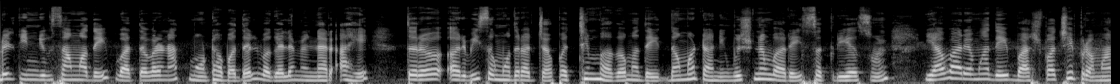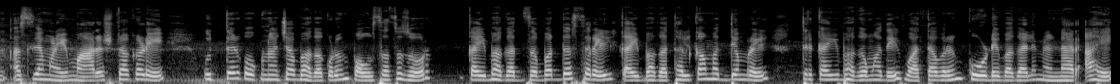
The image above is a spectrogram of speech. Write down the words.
पुढील तीन दिवसामध्ये वातावरणात मोठा बदल बघायला मिळणार आहे. तर अरबी समुद्राच्या पश्चिम भागामध्ये दमट आणि उष्ण वारे सक्रिय असून या वाऱ्यामध्ये बाष्पाचे प्रमाण असल्यामुळे महाराष्ट्राकडे उत्तर कोकणाच्या भागाकडून पावसाचा जोर काही भागात जबरदस्त राहील काही भागात हलका मध्यम राहील तर काही भागामध्ये वातावरण कोरडे बघायला मिळणार आहे.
